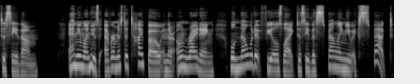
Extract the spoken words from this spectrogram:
to see them. Anyone who's ever missed a typo in their own writing will know what it feels like to see the spelling you expect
